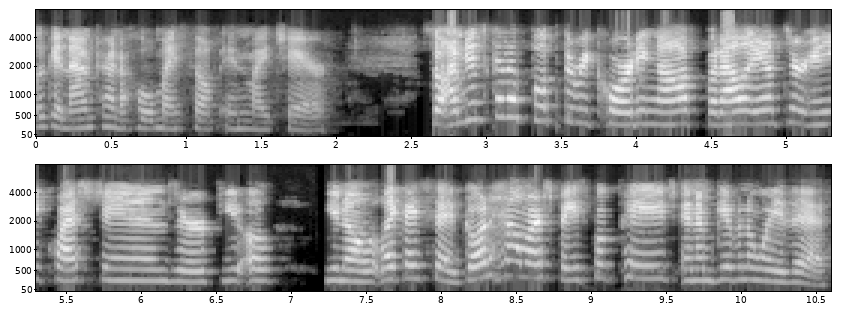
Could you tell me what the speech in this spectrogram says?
Look at now I'm trying to hold myself in my chair. So I'm just going to flip the recording off, but I'll answer any questions or if you, oh, you know, like I said, go to Helmar's Facebook page and I'm giving away this.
